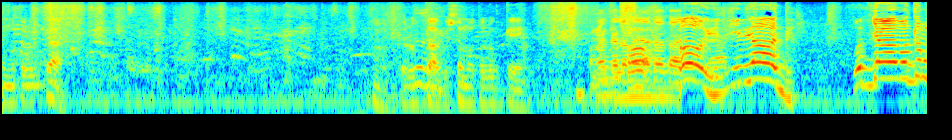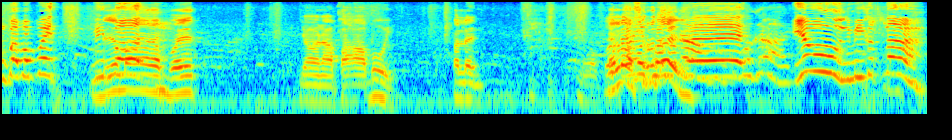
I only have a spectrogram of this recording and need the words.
Tumutulog ka. Hmm, tulog ka. Gusto mo tulog ka eh. Pakagala mo yata tayo. Hoy! Ilag! Huwag dyan! Huwag ka magpapapait! Hindi yung mga puwet. Yan, napakaboy. Alin? Huwag Wala, ka si Rodel. Yun! Umikot na!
